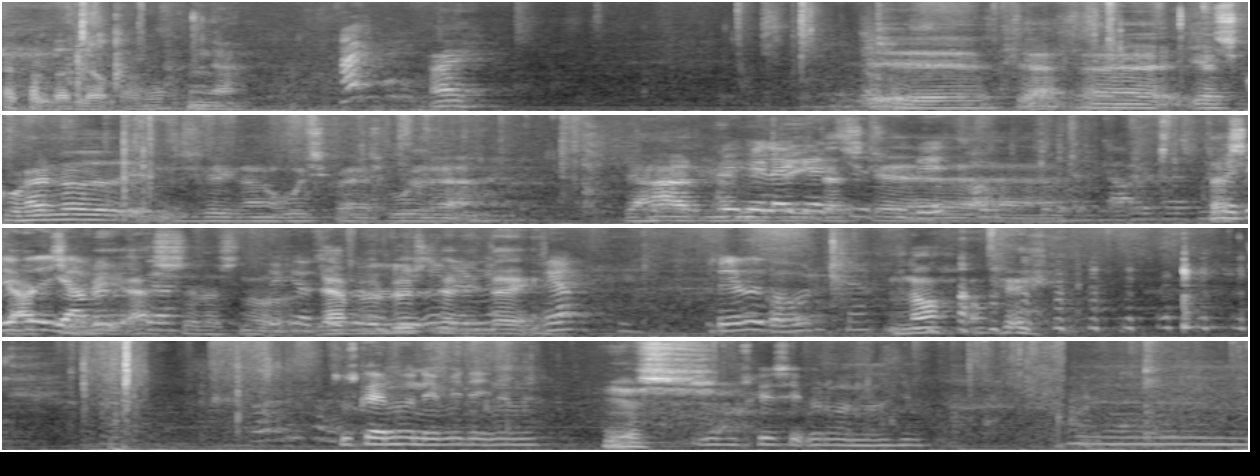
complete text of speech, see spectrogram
Der kom der et nummer. Ja. Hej. Hej. Øh, ja, øh, jeg skulle have noget... Jeg skal ikke engang huske, hvad jeg skulle her. Jeg har et nem heller ikke idé, der skal, skulle væk. øh, der skal det aktiveres eller sådan Det noget. jeg Jeg du løsladt i dag. nemlig. Ja, så jeg ved godt, du skal. Nå, okay. Du skal have noget nem idé, nemlig. Yes. Nu skal jeg se, hvad du har med, Kim. Øh,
